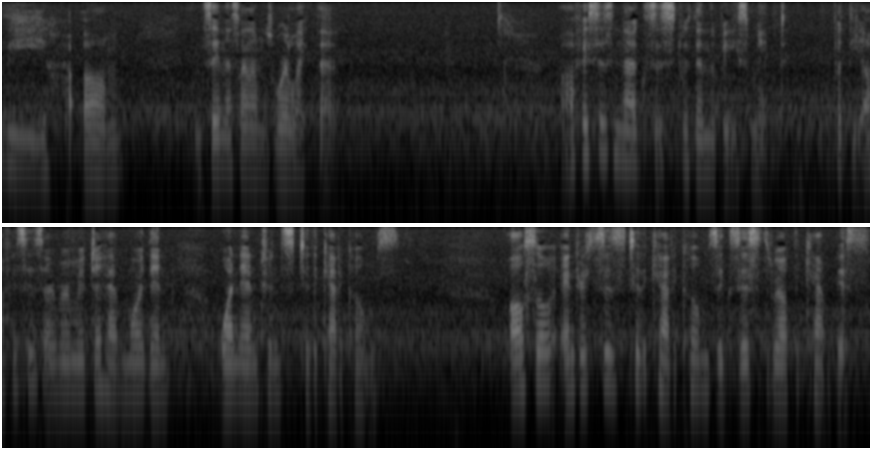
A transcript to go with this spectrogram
the um, insane asylums were like that. Offices now exist within the basement but the offices are rumored to have more than one entrance to the catacombs. Also, entrances to the catacombs exist throughout the campus.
